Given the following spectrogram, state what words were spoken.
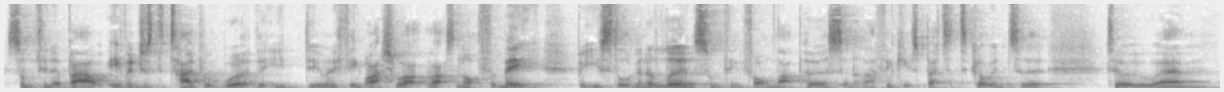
something about even just the type of work that you do and you think well actually well, that's not for me. But you're still going to learn something from that person and i think it's better to go into to um,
